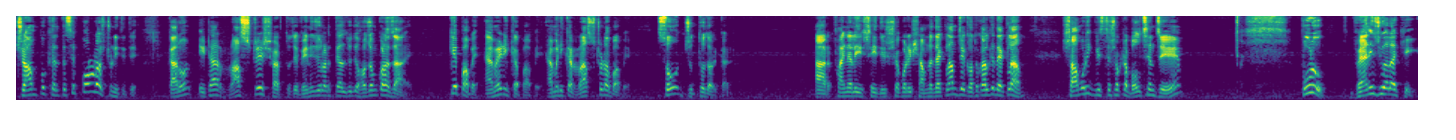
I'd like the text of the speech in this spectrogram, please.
ট্রাম্পও খেলতেছে পররাষ্ট্রনীতিতে। কারণ এটা রাষ্ট্রের স্বার্থ যে ভেনিজুলার তেল যদি হজম করা যায়, কে পাবে? আমেরিকা পাবে, আমেরিকার রাষ্ট্রটা পাবে। সো, যুদ্ধ দরকার। আর ফাইনালি সেই দৃশ্য দৃশ্যপরির সামনে দেখলাম, যে গতকালকে দেখলাম, সামরিক বিশ্লেষকরা বলছেন যে, পুরো ভ্যানিজুয়েলাকে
